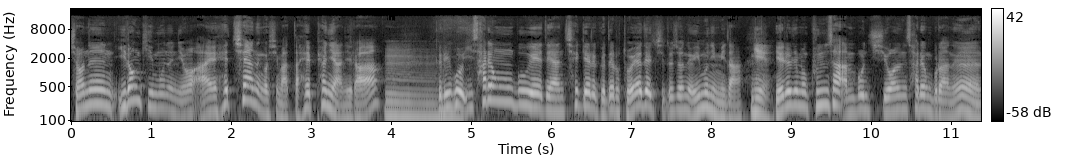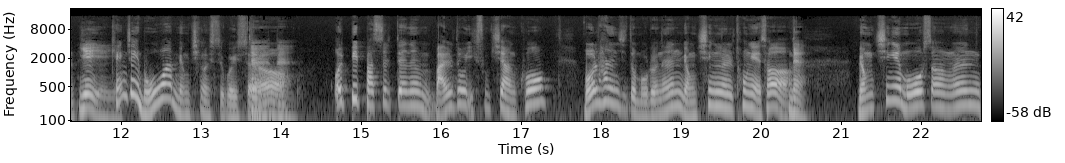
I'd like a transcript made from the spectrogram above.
저는 이런 기문은요, 아예 해체하는 것이 맞다. 해편이 아니라. 음. 그리고 이 사령부에 대한 체계를 그대로 둬야 될지도 저는 의문입니다. 예. 예를 들면 군사 안보 지원 사령부라는 예, 예, 예. 굉장히 모호한 명칭을 쓰고 있어요. 네, 네. 얼핏 봤을 때는 말도 익숙지 않고 뭘 하는지도 모르는 명칭을 통해서 네. 명칭의 모호성은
